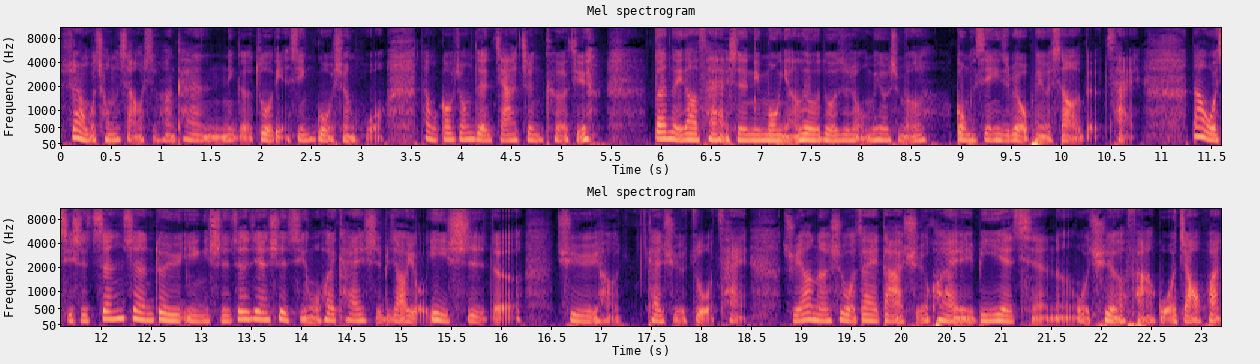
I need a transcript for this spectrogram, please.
虽然我从小喜欢看那个做点心过生活，但我高中的家政课其实端的一道菜还是柠檬养乐多这种没有什么贡献，一直被我朋友笑的菜。那我其实真正对于饮食这件事情，我会开始比较有意识的去好。开学做菜，主要呢是我在大学快毕业前呢，我去了法国交换。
